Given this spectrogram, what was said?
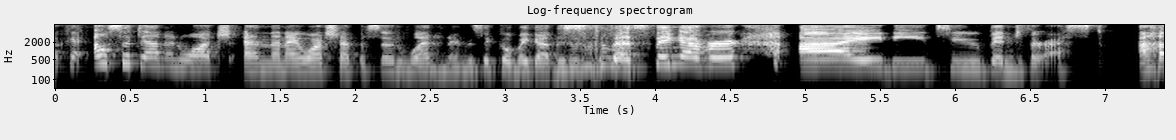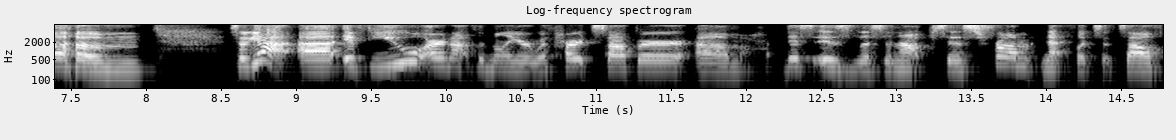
okay, I'll sit down and watch. And then I watched episode one and I was like, oh my God, this is the best thing ever. I need to binge the rest. Um, so yeah, uh, if you are not familiar with Heartstopper, um, this is the synopsis from Netflix itself.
